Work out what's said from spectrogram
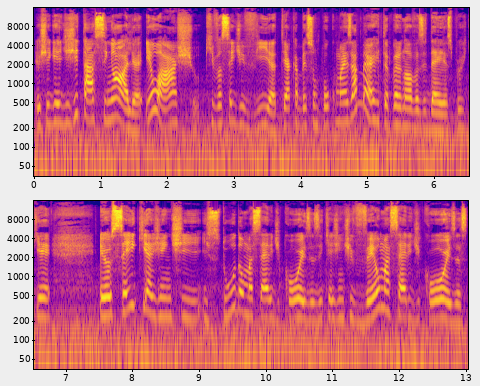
Eu cheguei a digitar assim: olha, eu acho que você devia ter a cabeça um pouco mais aberta para novas ideias, porque eu sei que a gente estuda uma série de coisas e que a gente vê uma série de coisas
